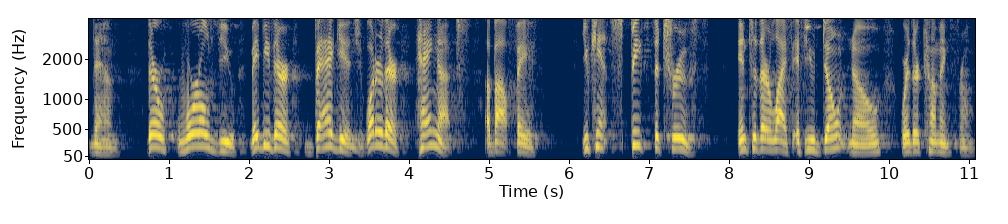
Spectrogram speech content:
them, their worldview, maybe their baggage, what are their hangups about faith, you can't speak the truth into their life if you don't know where they're coming from.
